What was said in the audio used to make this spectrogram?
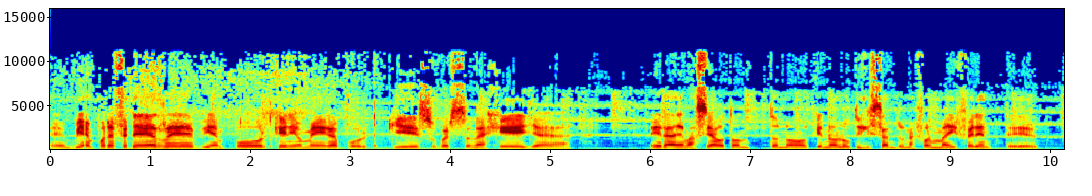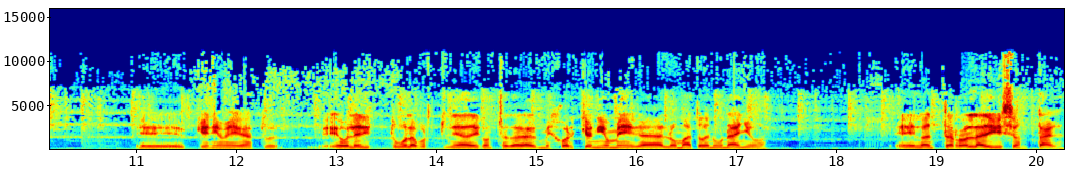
Eh, bien por FTR, bien por Kenny Omega, porque su personaje ya era demasiado tonto no que no lo utilizan de una forma diferente. Eh, Kenny Omega eh, Elite tuvo la oportunidad de contratar al mejor Kenny Omega, lo mató en un año, eh, lo enterró en la división tag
